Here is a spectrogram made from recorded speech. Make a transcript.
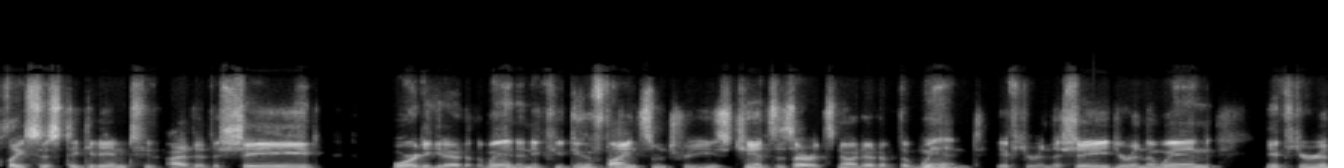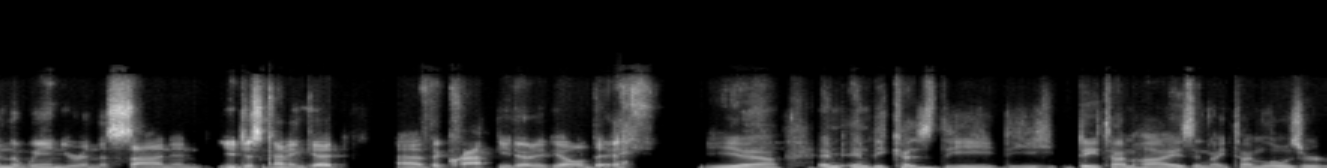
places to get into either the shade or to get out of the wind. And if you do find some trees, chances are it's not out of the wind. If you're in the shade, you're in the wind. If you're in the wind, you're in the sun, and you just mm-hmm. kind of get uh, the crap beat out of you all day. Yeah, and and because the the daytime highs and nighttime lows are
